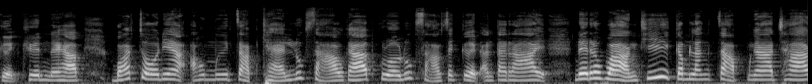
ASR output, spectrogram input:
เกิดขึ้นนะครับบอสโจเนี่ยเอามือจับแขนลูกสาวครับ กลัวลูกสาวจะเกิดอันตราย ในระหว่างที่กำลังจับงาช้าง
